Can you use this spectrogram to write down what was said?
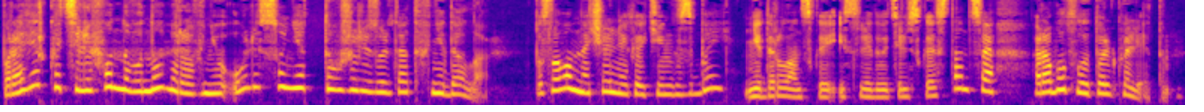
Проверка телефонного номера в Нью-Олису нет тоже результатов не дала. По словам начальника Кингсбэй, нидерландская исследовательская станция работала только летом.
